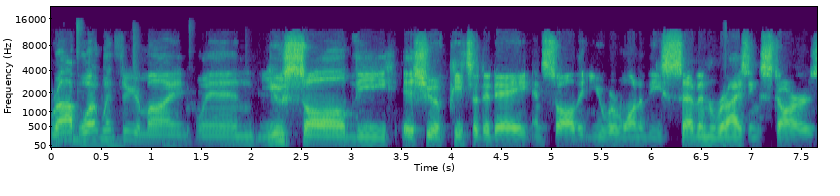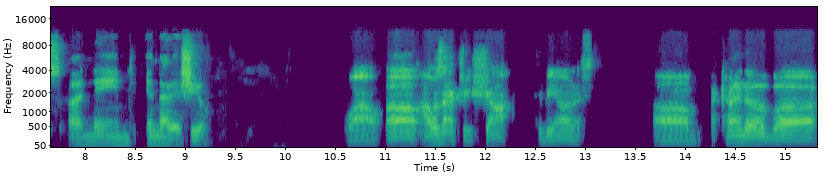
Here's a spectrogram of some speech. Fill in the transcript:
Rob, what went through your mind when you saw the issue of Pizza Today and saw that you were one of the seven rising stars uh, named in that issue? Wow, uh, I was actually shocked to be honest. Um, I kind of uh,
